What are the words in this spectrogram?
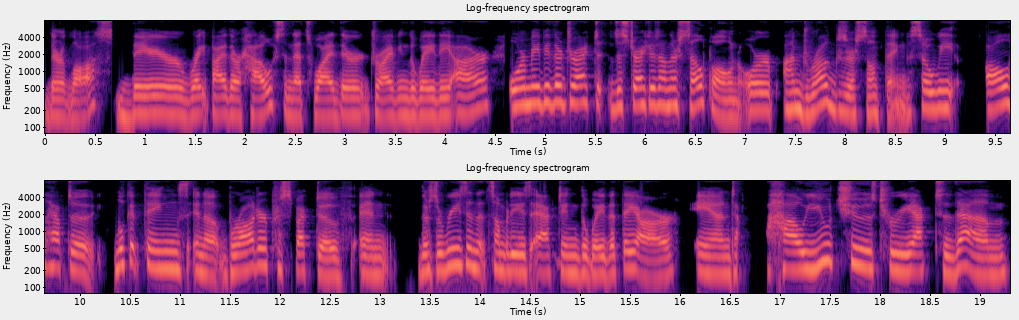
they're lost. They're right by their house, and that's why they're driving the way they are. Or maybe they're direct, distracted on their cell phone or on drugs or something. So we all have to look at things in a broader perspective and there's a reason that somebody is acting the way that they are and how you choose to react to them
